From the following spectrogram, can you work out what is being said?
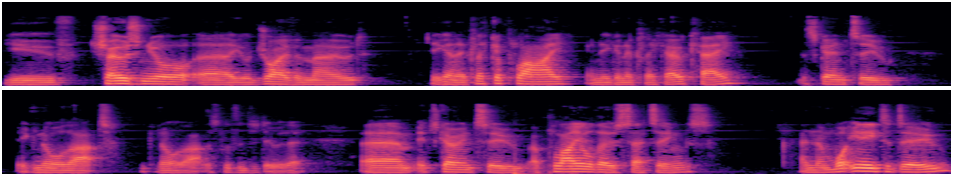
You've chosen your uh, your driver mode. You're going to click apply and you're going to click OK it's going to ignore that. Ignore that. There's nothing to do with it. Um, it's going to apply all those settings, and then what you need to do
